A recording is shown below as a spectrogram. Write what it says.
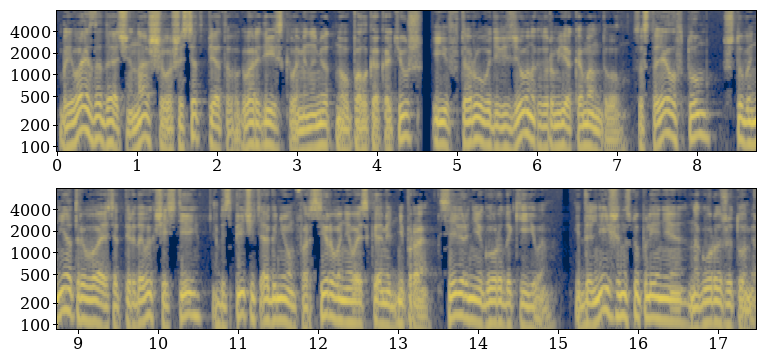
Боевая задача нашего 65-го гвардейского минометного полка «Катюш» и второго дивизиона, которым я командовал, состояла в том, чтобы, не отрываясь от передовых частей, обеспечить огнем форсирование войсками Днепра, севернее города Киева, и дальнейшее наступление на город Житомир.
